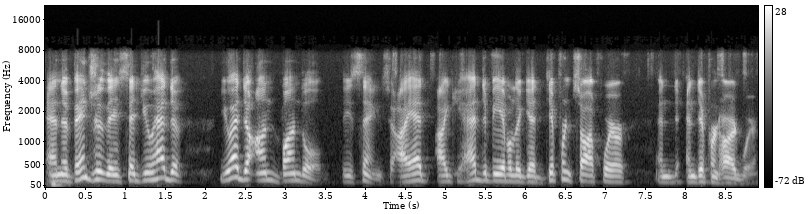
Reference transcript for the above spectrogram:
And eventually, they said you had to you had to unbundle these things. I had I had to be able to get different software and and different hardware.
